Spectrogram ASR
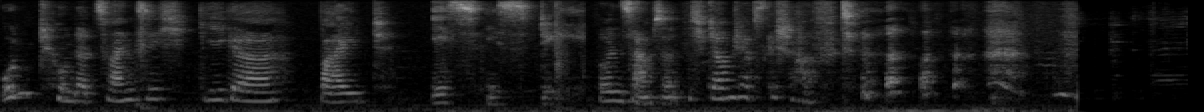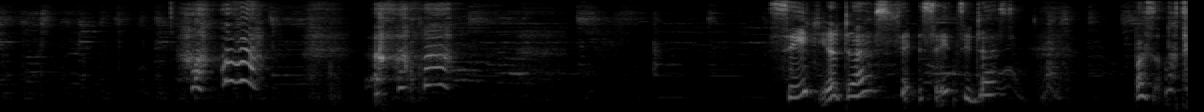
und 120 Gigabyte SSD von Samsung. Ich glaube, ich habe es geschafft. Seht ihr das? Se- Sehen Sie das? Was macht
